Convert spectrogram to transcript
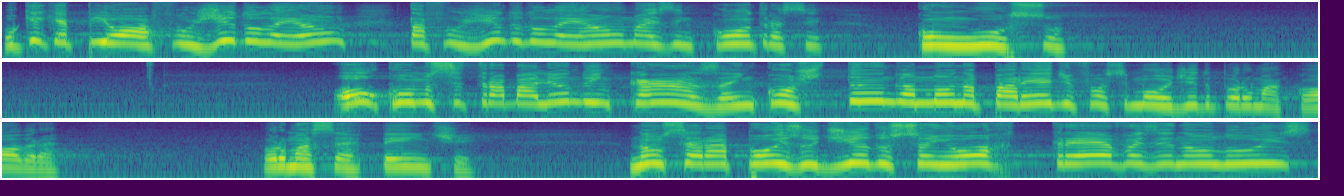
O que, que é pior? Fugir do leão, está fugindo do leão, mas encontra-se com o urso. ou como se trabalhando em casa, encostando a mão na parede, fosse mordido por uma cobra, por uma serpente. Não será, pois, o dia do Senhor trevas e não luz,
